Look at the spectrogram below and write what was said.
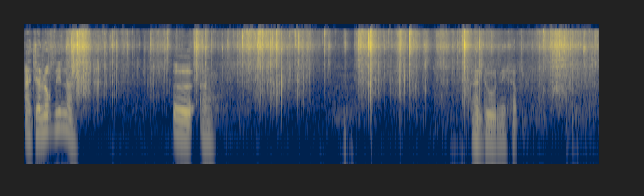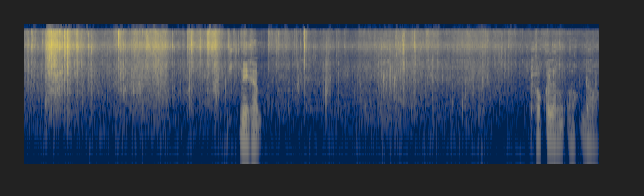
อาจจะลกนิดหน่อย เออเอาอะดูนี่ครับ นี่ครับ เขากำลังออกดอก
